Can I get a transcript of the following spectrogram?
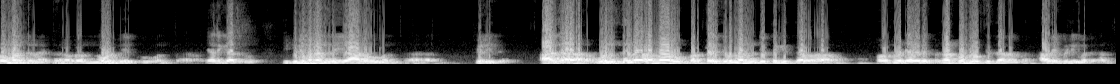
ರೋಮಾಂಚನ ಆಯ್ತು. ನಾನು ಅವರನ್ನು ನೋಡಬೇಕು ಅಂತ ಯಾರಿಗಾದ್ರೂ ಈ ಬಿಳಿಮರ ಅಂದ್ರೆ ಯಾರು ಅಂತ ಕೇಳಿದೆ. ಆಗ ಒಂದಿನ ನಾವು ಬರ್ತಾ ಇದ್ದೇವೆ. ನನ್ನ ಜೊತೆಗಿದ್ದ ಅವ್ರು ನೋಡಿ ಅವರೇ ನಡ್ಕೊಂಡು ಹೋಗ್ತಿದ್ದಾರಲ್ಲ, ಅವರೇ ಬಿಳಿಮಲೆ ಅಂತ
